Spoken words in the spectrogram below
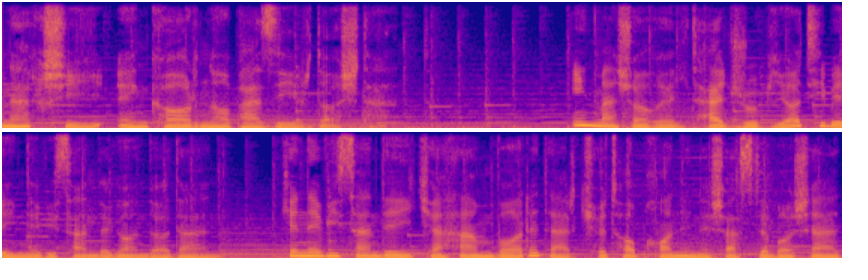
نقشی انکار ناپذیر داشتند. این مشاغل تجربیاتی به این نویسندگان دادند که نویسنده که همواره در کتابخانه نشسته باشد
